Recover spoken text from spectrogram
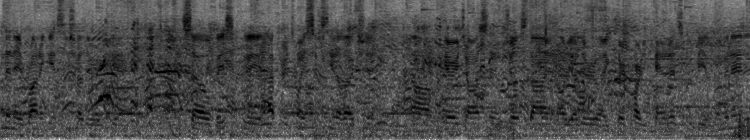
and then they run against each other again. And so basically, after the 2016 election, um, Gary Johnson, Jill Stein, and all the other like third-party candidates would be eliminated,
